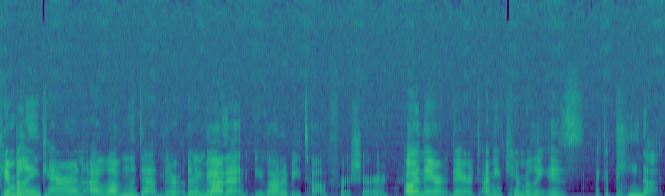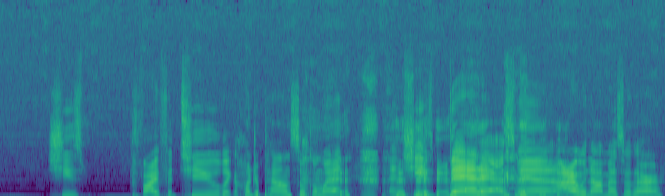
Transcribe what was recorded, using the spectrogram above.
Kimberly and Karen, I love them to death. They're they're you amazing. gotta you gotta be tough for sure. Oh, and they're they're. I mean, Kimberly is like a peanut. She's five foot two, like a hundred pounds, soaking wet, and she is badass, man. I would not mess with her,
